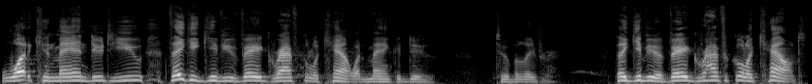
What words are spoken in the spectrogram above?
What can man do to you? They could give you a very graphical account what man could do to a believer. They give you a very graphical account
